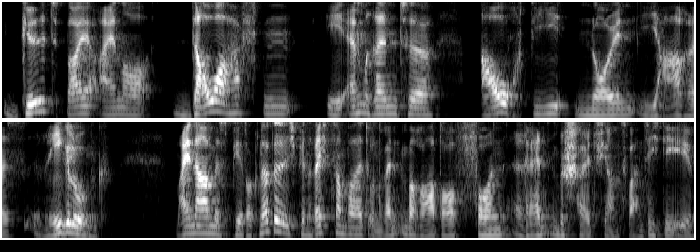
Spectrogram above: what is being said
gilt bei einer dauerhaften EM-Rente auch die 9-Jahres-Regelung. Mein Name ist Peter Knöppel, ich bin Rechtsanwalt und Rentenberater von Rentenbescheid24.de.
